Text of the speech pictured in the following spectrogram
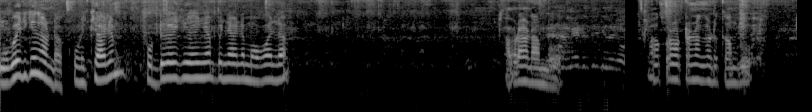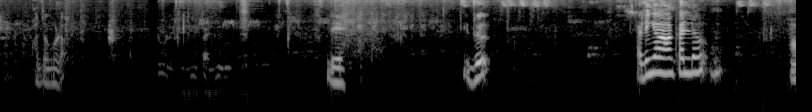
മുഖം ഇരിക്കുന്നുണ്ടോ? കുളിച്ചാലും ഫുഡ് കഴിച്ച് കഴിഞ്ഞാൽ പിന്നെ അവന്റെ മുഖമെല്ലാം അവിടെ ഇടാൻ പോവും. ആ ക്രോട്ടണം എടുക്കാൻ പോവും. അതും കൂടെ. ദേ ഇത് അല്ലെങ്കിൽ ആ കല്ല് ആ.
